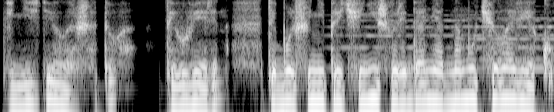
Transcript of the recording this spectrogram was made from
Ты не сделаешь этого. Ты уверен, ты больше не причинишь вреда ни одному человеку.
